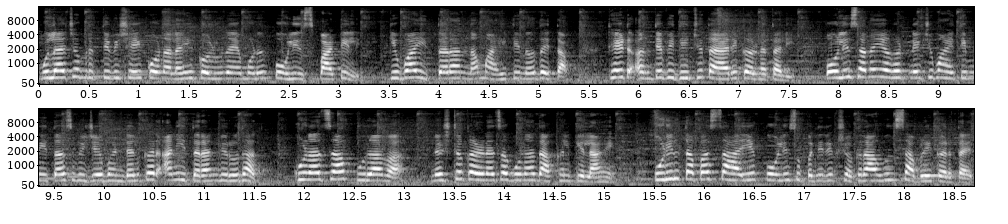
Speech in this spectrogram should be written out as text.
मुलाच्या मृत्यूविषयी कोणालाही कळू नये म्हणून पोलीस पाटील किंवा इतरांना माहिती न देता थेट अंत्यविधीची तयारी करण्यात आली. पोलिसांना या घटनेची माहिती मिळताच विजय भंडलकर आणि इतरांविरोधात खुनाचा पुरावा नष्ट करण्याचा गुन्हा दाखल केला आहे. पुढील तपास सहाय्यक पोलीस उपनिरीक्षक राहुल साबळे करतायत.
